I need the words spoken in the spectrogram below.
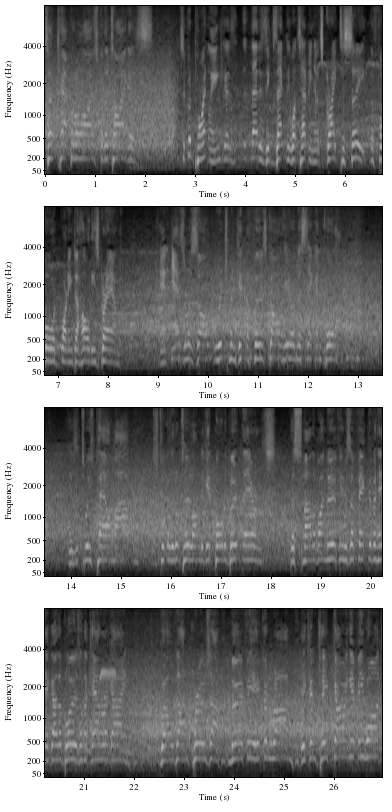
to capitalise for the Tigers. It's a good point, Ling, because that is exactly what's happening, and it's great to see the forward wanting to hold his ground. And as a result, Richmond get the first goal here in the second quarter. Gives it to his pal Martin. Just took a little too long to get ball to boot there, and the smother by Murphy was effective. And here go the Blues on the counter again. Well done, Kreuzer. Murphy, he can run. He can keep going if he wants.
